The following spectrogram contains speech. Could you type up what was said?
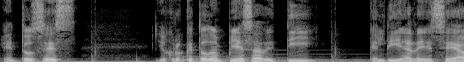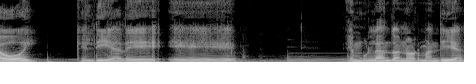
Entonces, yo creo que todo empieza de ti, que el día de sea hoy, que el día de eh, emulando a Normandía,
